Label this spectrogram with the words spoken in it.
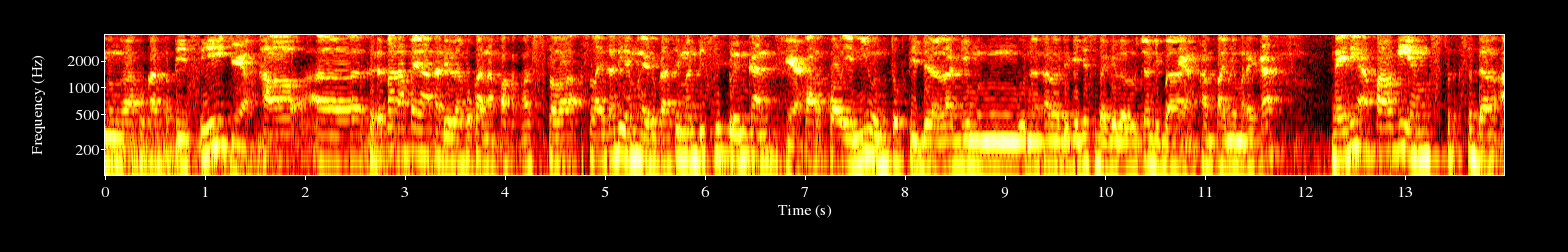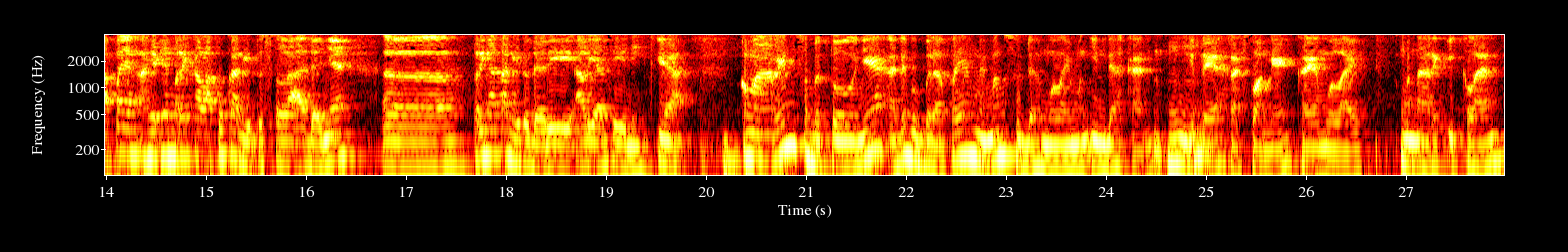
melakukan petisi, Ya. hal eh, ke depan apa yang akan dilakukan? Apakah setelah selain tadi ya mengedukasi, mendisiplinkan Ya. parpol ini untuk tidak lagi menggunakan ODGJ sebagai lelucon di bahan Ya. kampanye mereka? Nah, ini apalagi yang se- sedang apa yang akhirnya mereka lakukan gitu setelah adanya eh, peringatan gitu dari aliansi ini? Ya, kemarin sebetulnya ada beberapa yang memang sudah mulai mengindahkan, gitu ya, responnya, kayak mulai menarik iklan.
